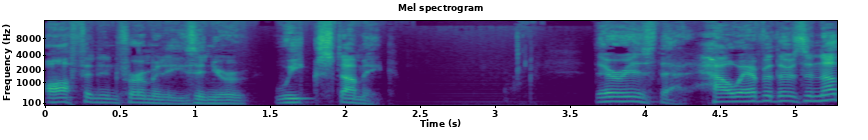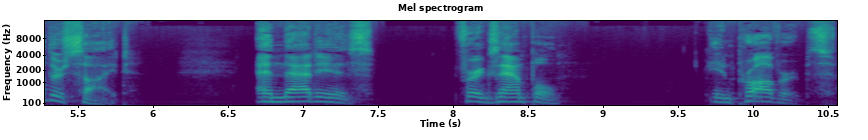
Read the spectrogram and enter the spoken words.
often infirmities in your weak stomach. There is that. However, there's another side. And that is, for example, in Proverbs,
